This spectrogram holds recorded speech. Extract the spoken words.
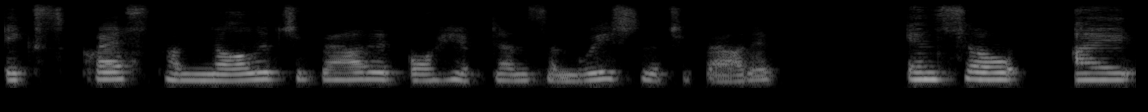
expressed some knowledge about it or have done some research about it. And so I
